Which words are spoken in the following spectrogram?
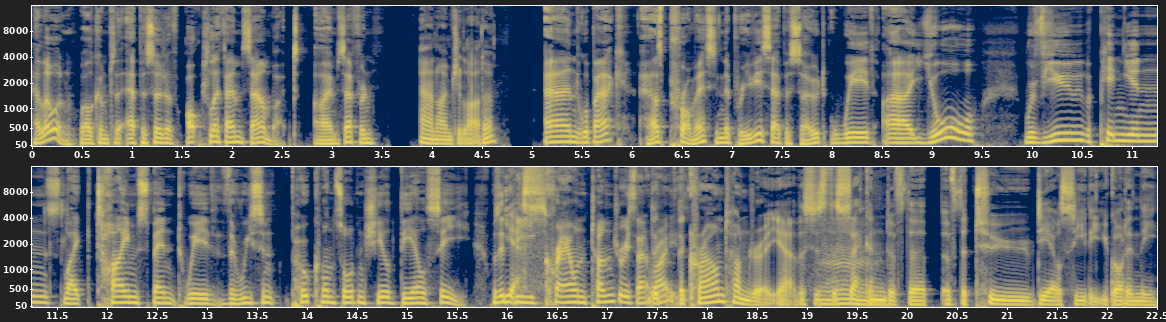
Hello and welcome to the episode of Octal FM Soundbite. I'm Sephron. And I'm Gelada. And we're back, as promised in the previous episode, with uh, your review, opinions, like time spent with the recent Pokemon Sword and Shield DLC. Was it Yes. the Crown Tundra? Is that The, right? the Crown Tundra, yeah. This is the hmm. second of the of the two DLC that you got in the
